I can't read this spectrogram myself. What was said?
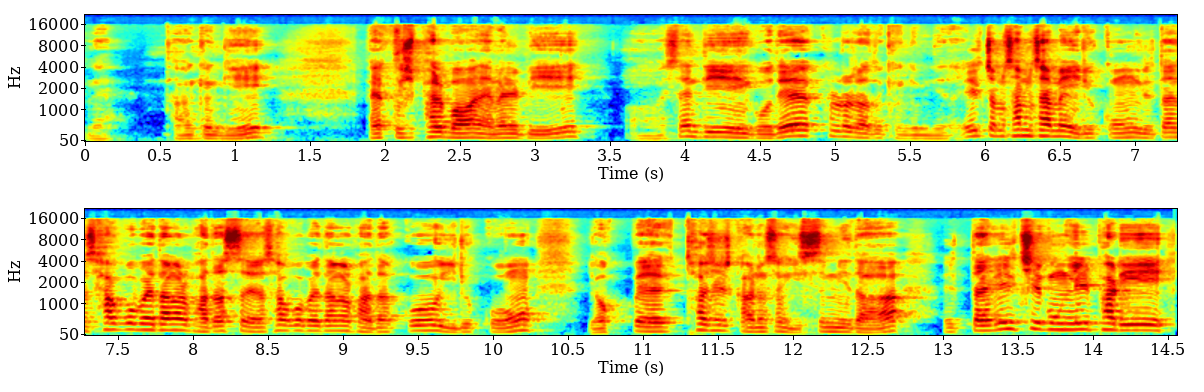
네, 다음 경기 198번 MLB 어, 샌디에이고 대 콜로라도 경기입니다. 1.33에 260 일단 사고 배당을 받았어요. 사고 배당을 받았고 260 역배 터질 가능성이 있습니다. 일단 170, 182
